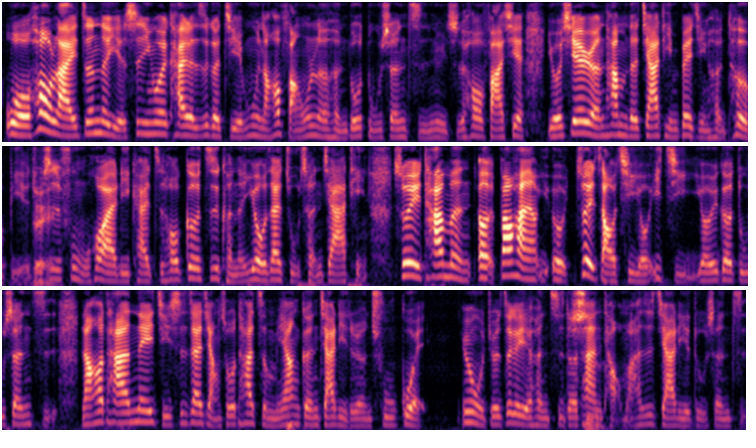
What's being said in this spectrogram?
我后来真的也是因为开了这个节目，然后访问了很多独生子女之后，发现有一些人他们的家庭背景很特别，就是父母后来离开之后各。自可能又在组成家庭，所以他们呃，包含有最早期有一集有一个独生子，然后他那一集是在讲说他怎么样跟家里的人出柜。因为我觉得这个也很值得探讨嘛，他是家里的独生子，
